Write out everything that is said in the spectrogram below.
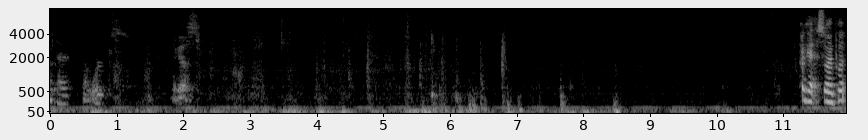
Okay, that works. I guess. Okay, so I put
